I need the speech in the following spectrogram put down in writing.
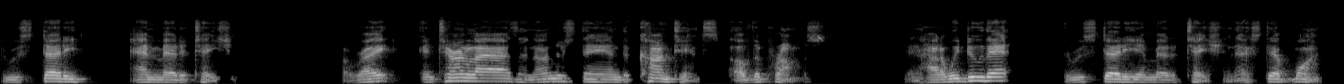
through study and meditation. All right? Internalize and understand the contents of the promise. And how do we do that? Through study and meditation. That's step one.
